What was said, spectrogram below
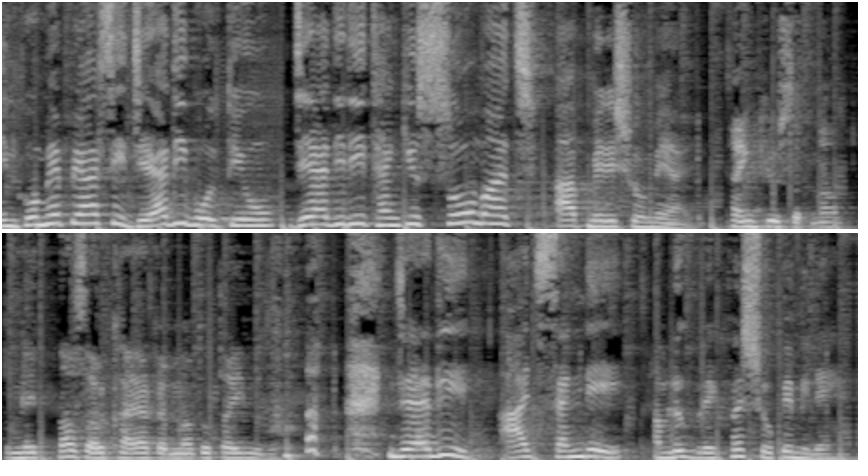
जिनको मैं प्यार से जया दी बोलती हूँ। जया दीदी थैंक यू सो मच आप मेरे शो में आए। थैंक यू सपना। तुमने इतना सर खाया करना तो था ही मुझे। जया दी आज संडे हम लोग ब्रेकफास्ट शो पे मिले हैं।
